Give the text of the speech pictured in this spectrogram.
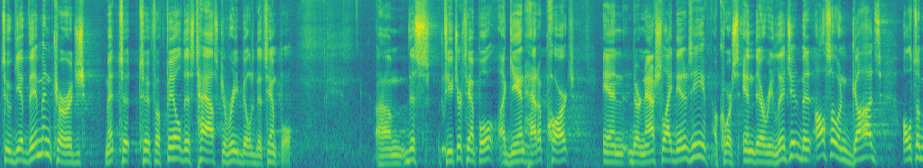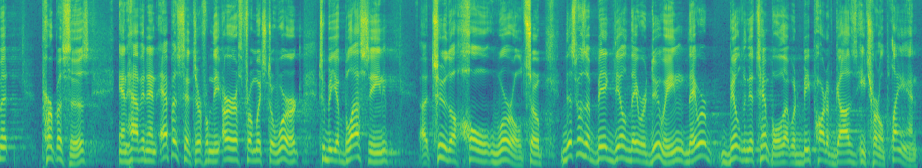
to give them encouragement to, to fulfill this task of rebuilding the temple. Um, this future temple, again, had a part in their national identity, of course, in their religion, but also in God's ultimate purposes in having an epicenter from the earth from which to work to be a blessing uh, to the whole world. So this was a big deal they were doing. They were building the temple that would be part of God's eternal plan.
